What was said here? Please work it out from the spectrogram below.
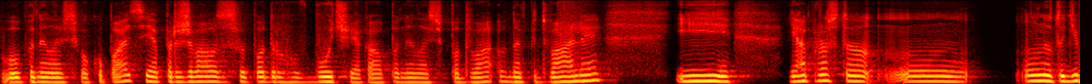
опинилась в окупації. Я переживала за свою подругу в Бучі, яка опинилась на підвалі. І я просто Ну, Тоді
